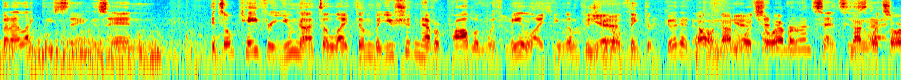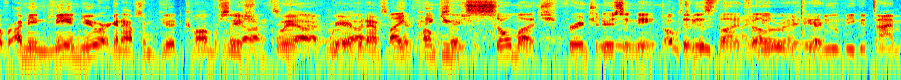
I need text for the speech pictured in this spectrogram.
but I like these things, and it's okay for you not to like them, but you shouldn't have a problem with me liking them because you don't think they're good enough. No, none Yeah. What kind of whatsoever. nonsense is none that? whatsoever. I mean, me and you are gonna have some good conversations. We are. We are gonna have some Mike, good conversations. thank you so much for introducing me Oh, to this fine I fellow knew- right I knew it'd be a good time.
